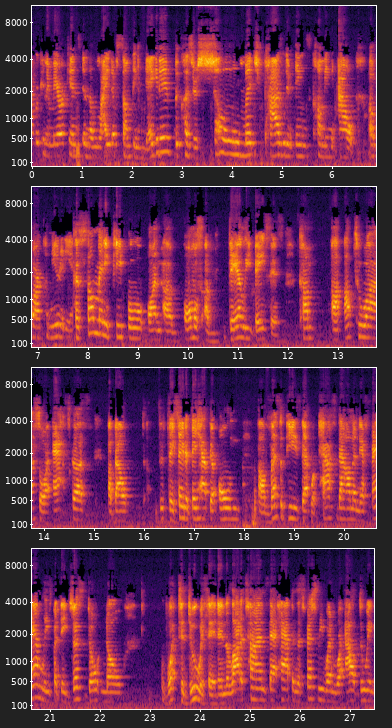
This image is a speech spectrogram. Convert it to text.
African Americans in the light of something negative because there's so much positive things coming out of our community. Because so many people on a, almost a daily basis come uh, up to us or ask us about they say that they have their own uh, recipes that were passed down in their families, but they just don't know what to do with it. And a lot of times that happens, especially when we're out doing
